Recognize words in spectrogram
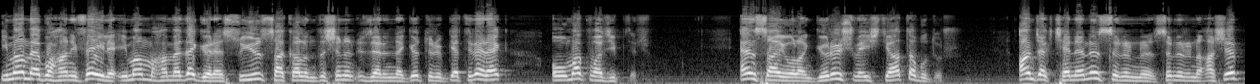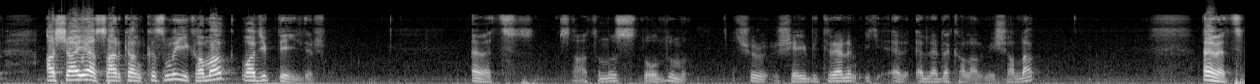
İmam Ebu Hanife ile İmam Muhammed'e göre suyu sakalın dışının üzerine götürüp getirerek ovmak vaciptir. En sayı olan görüş ve iştihat budur. Ancak çenenin sınırını, sınırını aşıp aşağıya sarkan kısmı yıkamak vacip değildir. Evet. Saatimiz doldu mu? Şu şeyi bitirelim. El, ellerde kalalım inşallah. Evet.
